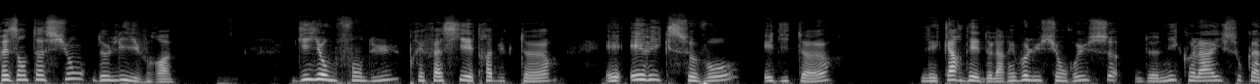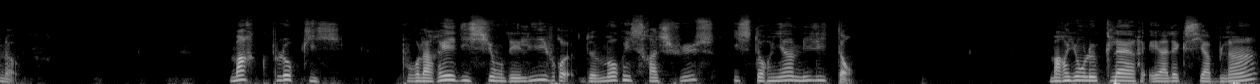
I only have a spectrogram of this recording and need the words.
Présentation de livres Guillaume Fondu, préfacier et traducteur, et Éric Sevaux, éditeur, Les carnets de la Révolution russe de Nikolaï Soukhanov. Marc Plocky, pour la réédition des livres de Maurice Rachfus, historien militant. Marion Leclerc et Alexia Blin,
